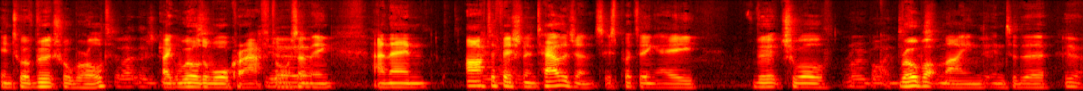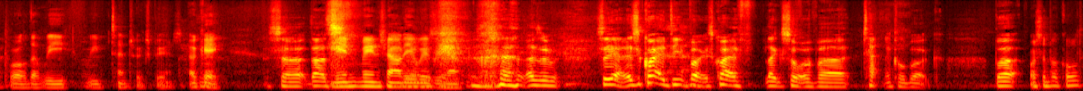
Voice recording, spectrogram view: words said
into a virtual world, So like those like games. World of Warcraft Yeah, or yeah. something, and then artificial intelligence is putting a virtual robot, into robot mind into the yeah. world that we, we tend to experience. Okay, So that's me, and, me and Charlie are with you now. a, so yeah. It's quite a deep book. It's quite a like sort of a technical book, but What's the book called?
